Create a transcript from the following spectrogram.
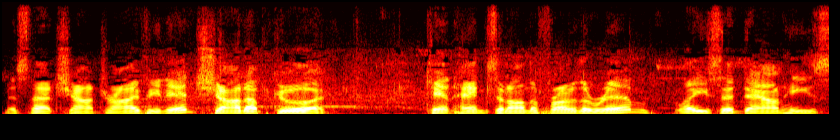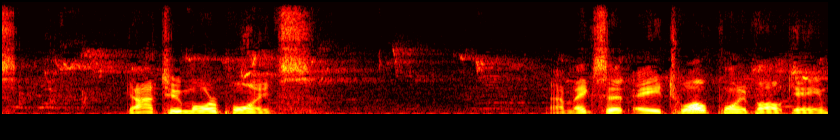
missed that shot driving in, shot up good. Kent hangs it on the front of the rim, lays it down. He's got two more points. That makes it a 12 point ball game.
